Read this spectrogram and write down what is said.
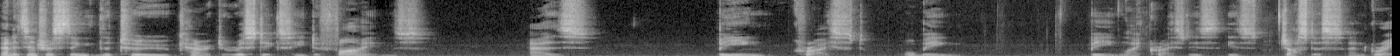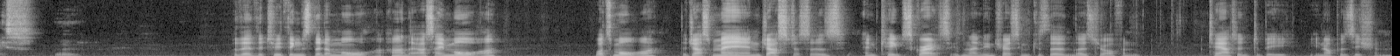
And it's interesting the two characteristics he defines as being Christ or being being like Christ is is justice and grace. Well, they're the two things that are more, aren't they? I say more. What's more? The just man justices and keeps grace. Isn't that interesting? Because those two are often touted to be in opposition.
